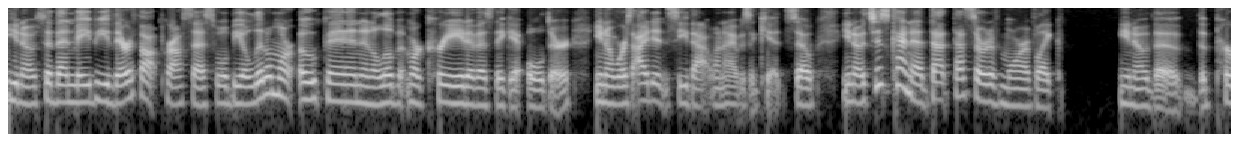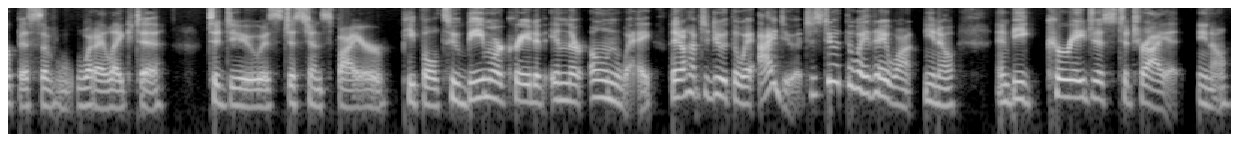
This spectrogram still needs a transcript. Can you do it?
you know so then maybe their thought process will be a little more open and a little bit more creative as they get older you know whereas i didn't see that when i was a kid. So you know it's just kind of that that's sort of more of like you know the the purpose of what i like to to do is just to inspire people to be more creative in their own way. They don't have to do it the way i do it just do it the way they want you know and be courageous to try it you know.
